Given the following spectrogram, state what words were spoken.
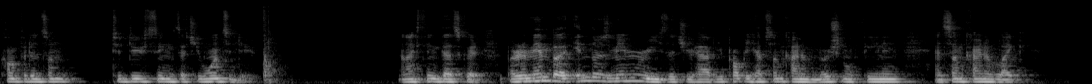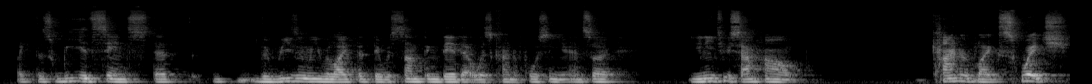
confidence on to do things that you want to do. And I think that's good. But remember, in those memories that you have, you probably have some kind of emotional feeling and some kind of like, like this weird sense that the reason we were like that there was something there that was kind of forcing you. And so you need to somehow kind of like switch.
